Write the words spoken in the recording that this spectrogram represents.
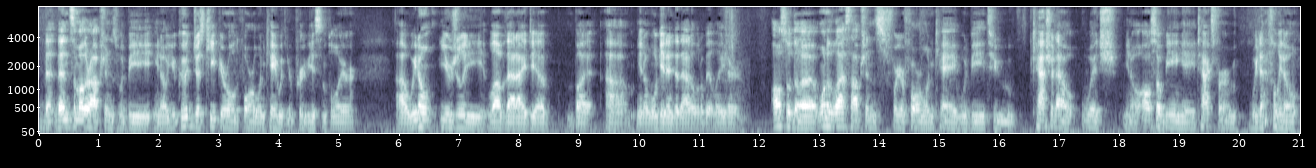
Then then some other options would be you know you could just keep your old 401k with your previous employer. Uh, we don't usually love that idea, but um, you know we'll get into that a little bit later. Also, the one of the last options for your 401k would be to cash it out, which you know also being a tax firm, we definitely don't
